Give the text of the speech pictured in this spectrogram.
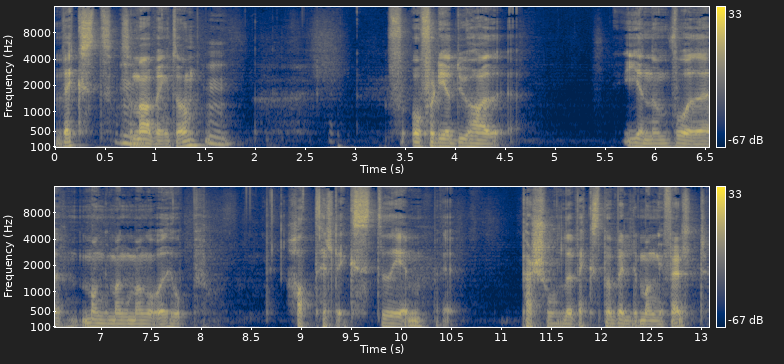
vekst som er avhengig av den. Mm. Og fordi at du har gjennom våre mange, mange, mange år ihop hatt helt ekstrem eh, personlig vekst på veldig mange felt.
